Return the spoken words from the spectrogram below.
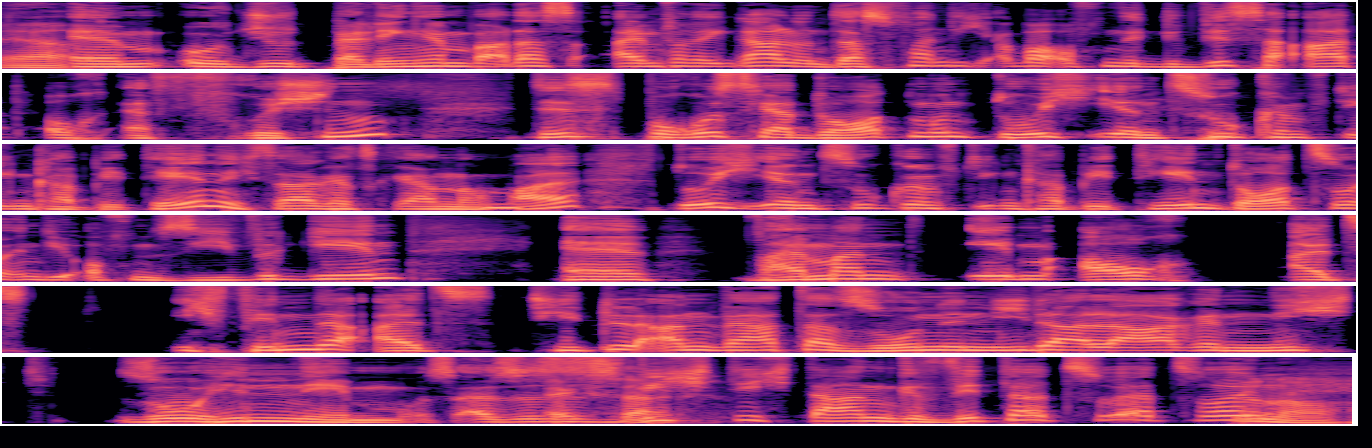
Ja. Ähm, und Jude Bellingham war das einfach egal. Und das fand ich aber auf eine gewisse Art auch erfrischend, dass Borussia Dortmund durch ihren zukünftigen Kapitän, ich sage jetzt gerne nochmal, durch ihren zukünftigen Kapitän dort so in die Offensive gehen, äh, weil man eben auch als ich finde, als Titelanwärter so eine Niederlage nicht so hinnehmen muss. Also es Exakt. ist wichtig, da ein Gewitter zu erzeugen. Genau.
